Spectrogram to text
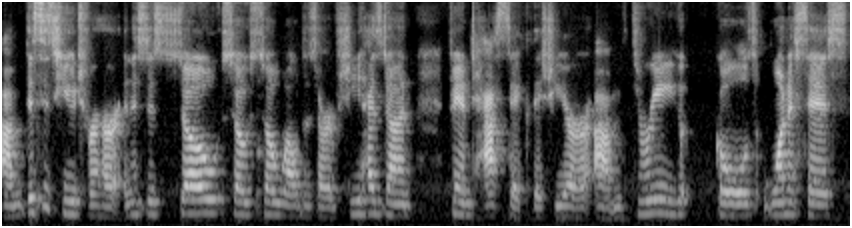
um, this is huge for her, and this is so so so well deserved. She has done fantastic this year. Um, three goals, one assist.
